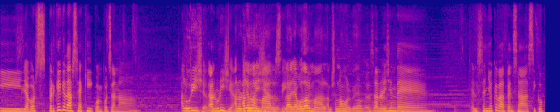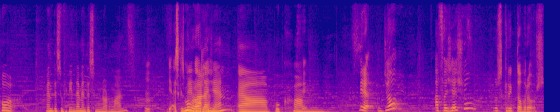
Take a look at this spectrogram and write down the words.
I llavors, per què quedar-se aquí quan pots anar A l'origen. a l'origen? A l'origen del mal, sí. la llavor del mal, em sembla molt bé. És a l'origen de... El senyor que va pensar, si cojo gente suficientemente subnormal, Ja, és que és molt gros, mala eh? gent, eh, puc... Um, Mira, jo afegeixo los criptobros.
